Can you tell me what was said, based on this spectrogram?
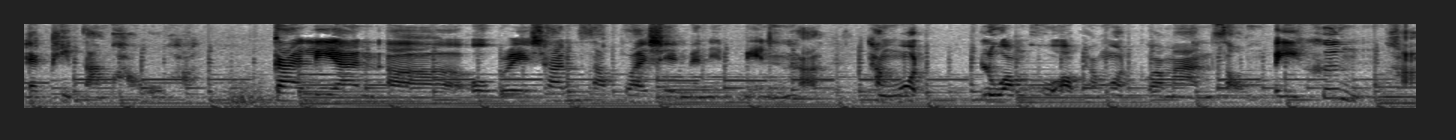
แอคทีฟตามเขาค่ะ การเรียนเอ่อ operation supply chain management ค่ะ ทั้งหมดรวมโคออปทั้งหมดประมาณ 2 ปีครึ่งค่ะ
